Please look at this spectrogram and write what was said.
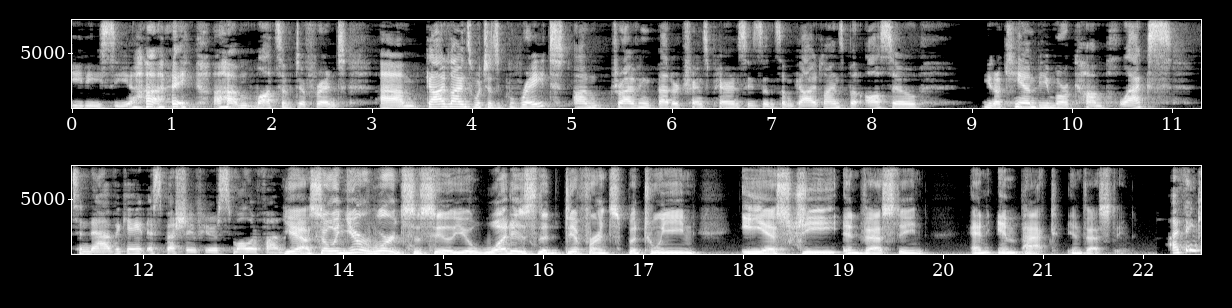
EDCI, um, lots of different um, guidelines, which is great on driving better transparencies and some guidelines, but also, you know, can be more complex to navigate, especially if you're a smaller fund. Yeah. So, in your words, Cecilia, what is the difference between ESG investing and impact investing? I think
